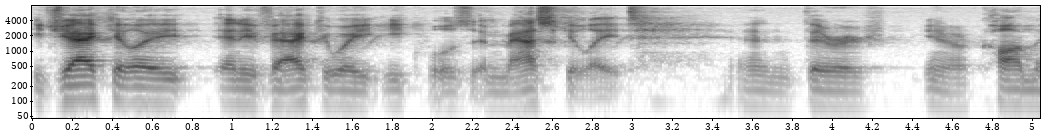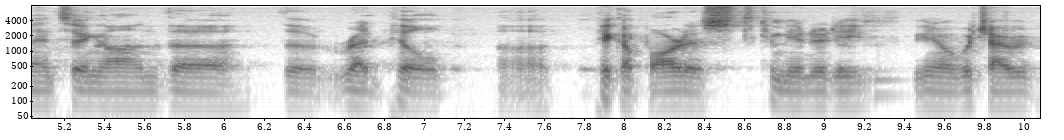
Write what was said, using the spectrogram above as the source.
"Ejaculate and evacuate equals emasculate," and they're you know commenting on the the red pill uh, pickup artist community, you know, which I would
